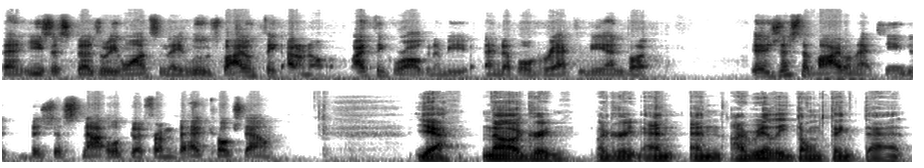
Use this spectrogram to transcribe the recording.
Then he just does what he wants and they lose. But I don't think I don't know. I think we're all going to be end up overreacting in the end. But it's just a vibe on that team that's just not look good from the head coach down. Yeah, no, agreed. Agreed. And and I really don't think that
